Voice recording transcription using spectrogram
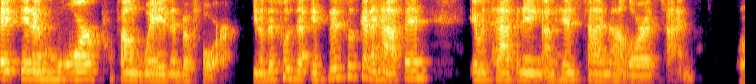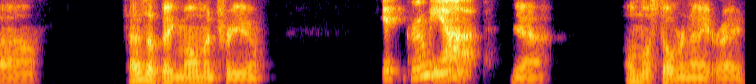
a, in a more profound way than before. You know, this was if this was going to happen, it was happening on His time, not Laura's time. Wow, that was a big moment for you. It grew me up. Yeah, almost overnight, right?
